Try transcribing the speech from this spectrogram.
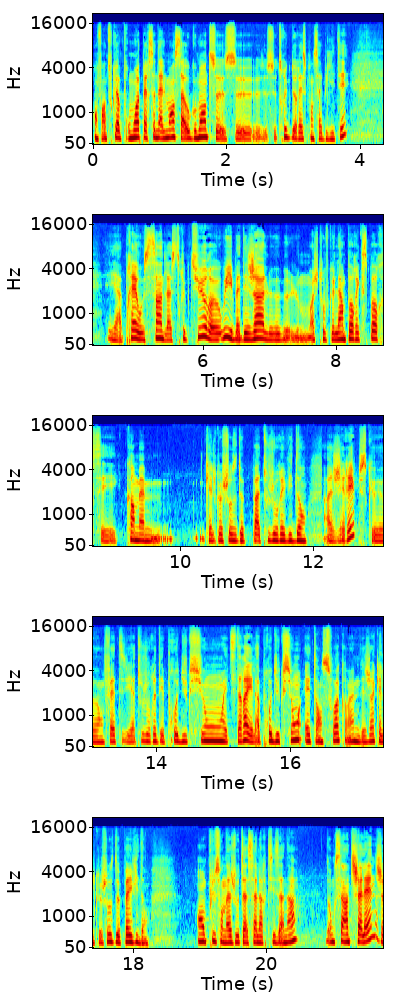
Enfin, en tout cas, pour moi, personnellement, ça augmente ce, truc de responsabilité. Et après, au sein de la structure, euh, oui, bah déjà, moi je trouve que l'import-export, c'est quand même quelque chose de pas toujours évident à gérer, puisque en fait, il y a toujours des productions, etc. Et la production est en soi quand même déjà quelque chose de pas évident. En plus, on ajoute à ça l'artisanat, donc c'est un challenge,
